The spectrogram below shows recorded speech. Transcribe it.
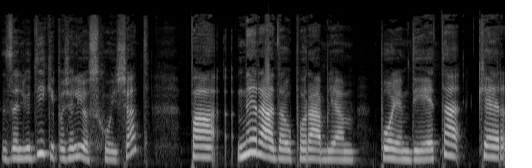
Za ljudi, ki pa želijo shujšati, pa ne rada uporabljam pojem dieta, ker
